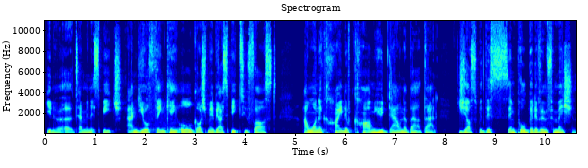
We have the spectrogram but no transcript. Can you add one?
you know, a 10 minute speech and you're thinking, oh gosh, maybe I speak too fast. I want to kind of calm you down about that just with this simple bit of information.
